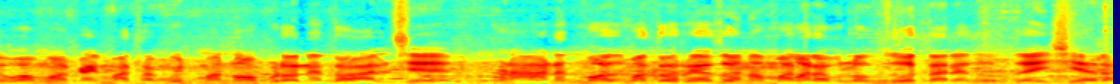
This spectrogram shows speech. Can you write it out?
એવામાં કાંઈ માથાકૂટમાં ન પડો ને તો હાલ છે. પણ આનંદ મોજમાં તો રહેજો ને અમારા વ્લોગ જોતા રહેજો. જય શ્રી રામ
